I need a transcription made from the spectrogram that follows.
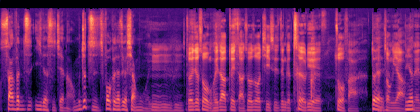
三分之一的时间了，我们就只 focus 在这个项目而已。嗯嗯嗯。所以就说我们回到最早说说，其实这个策略做法。对，很重要。你的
